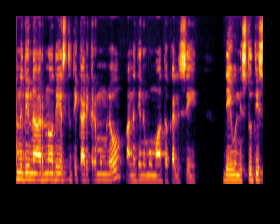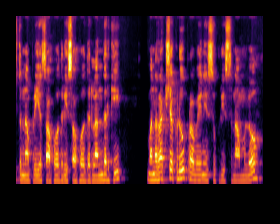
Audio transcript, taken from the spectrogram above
అనుదిన అరుణోదయ స్థుతి కార్యక్రమంలో అనుదినము మాతో కలిసి దేవుని స్థుతిస్తున్న ప్రియ సహోదరి సహోదరులందరికీ మన రక్షకుడు ప్రవేణి సుక్రీస్తునాములో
